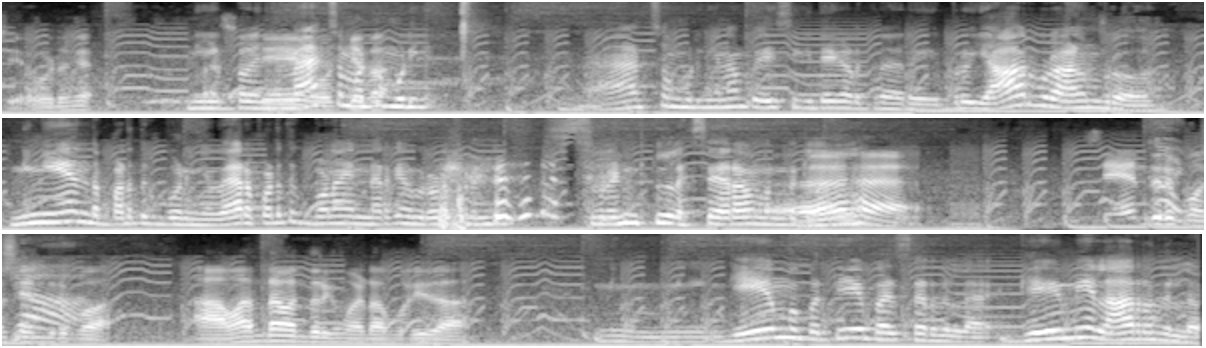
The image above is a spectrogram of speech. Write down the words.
சரி விடுங்க. நீங்க இப்போ இந்த மேட்சை மட்டும். முடிங்க மேட்சை முடிங்கன்னா பேசிக்கிட்டே கிடக்குறாரு. ப்ரோ யார் ப்ரோ ஆளும் ப்ரோ நீங்க ஏன் இந்த படத்துக்கு போனீங்க? வேற படத்துக்கு போனா என்ன இருக்கேன் இவரோட ஃப்ரெண்ட் ஃப்ரெண்ட்ல சேராம இருந்துட்டாங்க ஆஹா. சேர்ந்திருப்போம் சேர்ந்திருப்போம். அவன் தான் வந்திருக்க மாட்டான் புரியுதா? கேமை பத்தியே பேசுறது இல்ல கேமே விளாடுறது இல்ல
